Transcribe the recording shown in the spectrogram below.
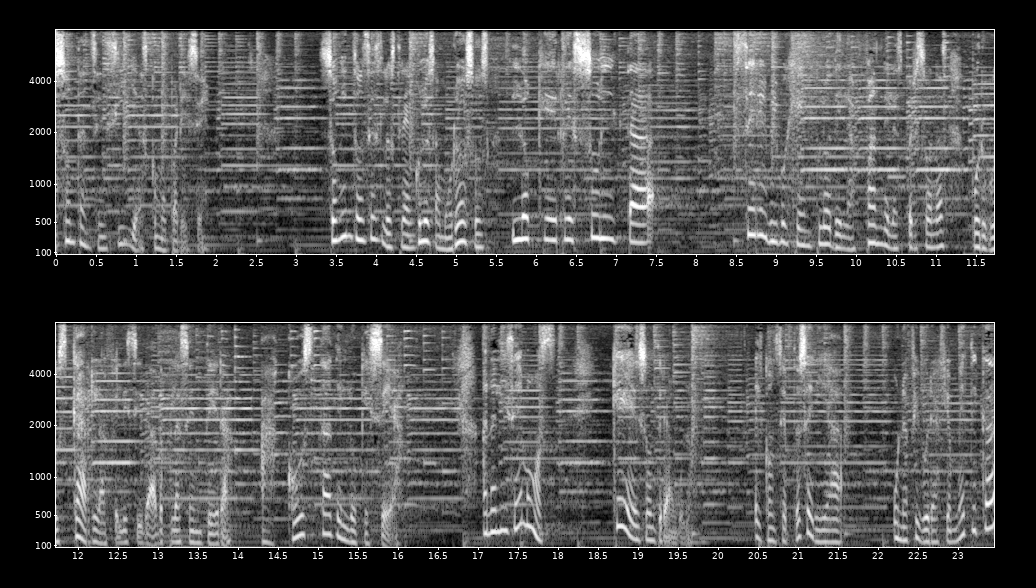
son tan sencillas como parece. Son entonces los triángulos amorosos lo que resulta ser el vivo ejemplo del afán de las personas por buscar la felicidad placentera a costa de lo que sea. Analicemos, ¿qué es un triángulo? El concepto sería una figura geométrica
